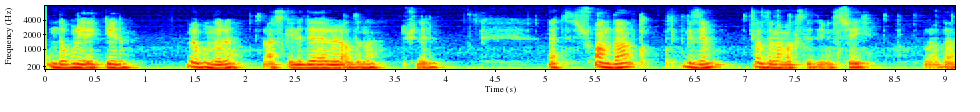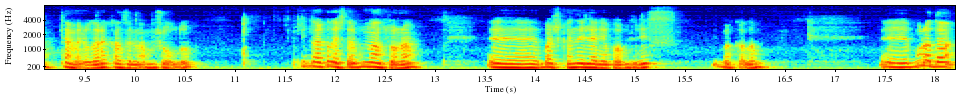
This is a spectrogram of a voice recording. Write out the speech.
bunu da buraya ekleyelim. Ve bunları rastgele değerler aldığını düşünelim. Evet şu anda bizim hazırlamak istediğimiz şey burada temel olarak hazırlanmış oldu. Şimdi arkadaşlar bundan sonra e, başka neler yapabiliriz? Bir bakalım. E, burada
